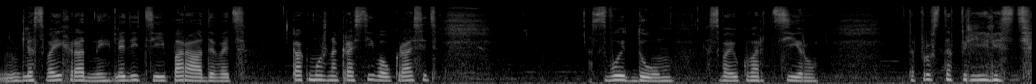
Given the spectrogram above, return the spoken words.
для своих родных, для детей, порадовать, как можно красиво украсить свой дом, свою квартиру. Это просто прелесть.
